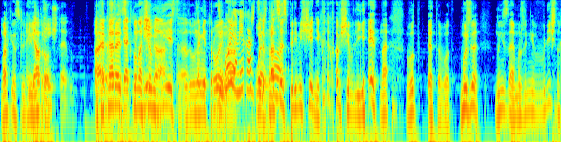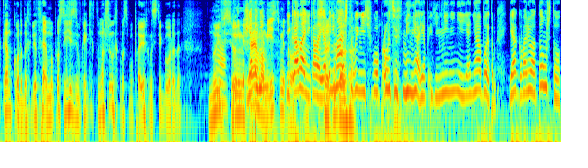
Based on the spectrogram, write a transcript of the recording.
Маркина с людьми Я в метро. вообще не считаю. А правильно какая разница, кто на людей, чем да, ездит? э, Это вот- На метро и Тем более, на- мне кажется, Оля, что... процесс перемещения как вообще влияет на вот это вот? Мы же, ну не знаю, мы же не в личных конкордах летаем, мы просто ездим в каких-то машинах просто по поверхности города. Ну А. и все. И не Я мешаем пони- вам ездить в метро. Николай, Николай, я Кстати, понимаю, да. что вы ничего против меня. Я- Не-не-не, я не об этом. Я говорю о том, что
